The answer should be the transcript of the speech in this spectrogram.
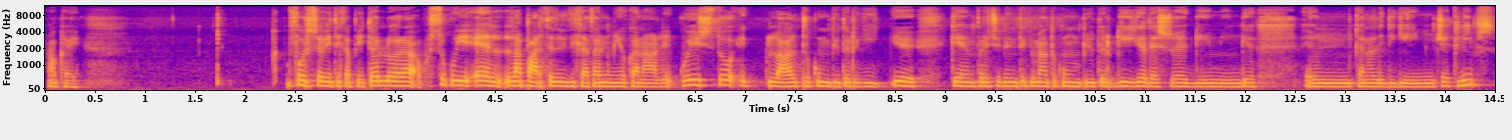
Ok forse avete capito. Allora questo qui è la parte dedicata al mio canale. Questo è l'altro computer geek eh, che in precedente chiamato computer geek adesso è gaming è un canale di gaming. C'è Clips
